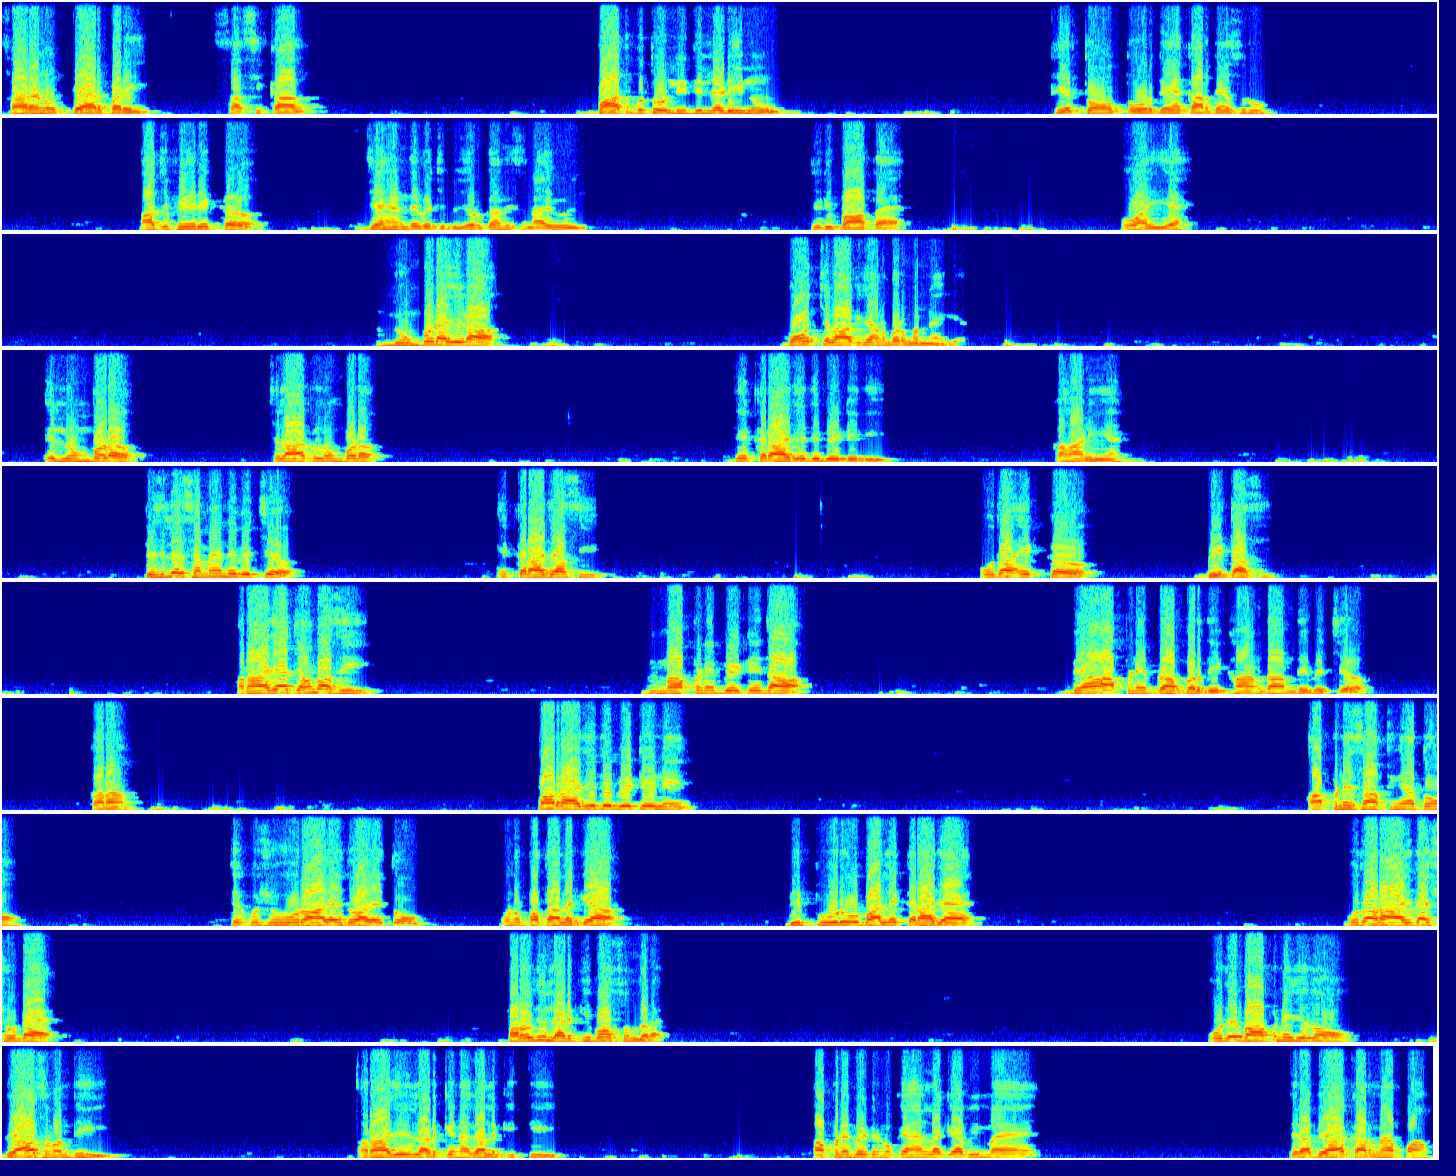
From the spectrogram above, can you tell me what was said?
ਸਾਰਿਆਂ ਨੂੰ ਪਿਆਰ ਭਰੀ ਸਤਿ ਸ੍ਰੀ ਅਕਾਲ। ਬਾਤ ਬਤੋਲੀ ਦੀ ਲੜੀ ਨੂੰ ਫਿਰ ਤੋਂ ਤੋੜਦੇ ਆ ਕਰਦੇ ਆ ਸ਼ੁਰੂ। ਅੱਜ ਫਿਰ ਇੱਕ ਜਹਨ ਦੇ ਵਿੱਚ ਬਜ਼ੁਰਗਾਂ ਦੀ ਸੁਣਾਈ ਹੋਈ ਜਿਹੜੀ ਬਾਤ ਹੈ, ਉਹ ਆਈ ਹੈ। ਲੂੰਬੜ ਹੈ ਜਿਹੜਾ ਬਹੁਤ ਚਲਾਕ ਜਾਨਵਰ ਮੰਨਿਆ ਗਿਆ। ਇਹ ਲੂੰਬੜ, ਚਲਾਕ ਲੂੰਬੜ ਤੇ ਇੱਕ ਰਾਜੇ ਦੇ ਬੇਟੇ ਦੀ ਕਹਾਣੀ ਹੈ। ਪਿਛਲੇ ਸਮੇਂ ਦੇ ਵਿੱਚ ਇੱਕ ਰਾਜਾ ਸੀ। ਉਹਦਾ ਇੱਕ ਬੇਟਾ ਸੀ। ਰਾਜਾ ਚਾਹੁੰਦਾ ਸੀ ਵੀ ਮੈਂ ਆਪਣੇ ਬੇਟੇ ਦਾ ਵਿਆਹ ਆਪਣੇ ਬਰਾਬਰ ਦੇ ਖਾਨਦਾਨ ਦੇ ਵਿੱਚ ਕਰਾਂ। ਪਰ ਰਾਜੇ ਦੇ ਬੇਟੇ ਨੇ ਆਪਣੇ ਸਾਥੀਆਂ ਤੋਂ ਤੇ ਕੁਝ ਹੋਰ ਆਲੇ ਦੁਆਲੇ ਤੋਂ ਉਹਨੂੰ ਪਤਾ ਲੱਗਿਆ ਵੀ ਪੂਰਬ ਵੱਲ ਇੱਕ ਰਾਜਾ ਹੈ। ਉਹਦਾ ਰਾਜ ਦਾ ਛੋਟਾ ਹੈ, ਪਰ ਉਹਦੀ ਲੜਕੀ ਬਹੁਤ ਸੁੰਦਰ ਹੈ। ਉਹਦੇ ਬਾਪ ਨੇ ਜਦੋਂ ਵਿਆਹ ਸੰਬੰਧੀ ਰਾਜੇ ਦੇ ਲੜਕੇ ਨਾਲ ਗੱਲ ਕੀਤੀ, ਆਪਣੇ ਬੇਟੇ ਨੂੰ ਕਹਿਣ ਲੱਗਿਆ ਵੀ ਮੈਂ ਤੇਰਾ ਵਿਆਹ ਕਰਨਾ ਆਪਾਂ।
